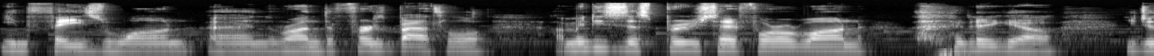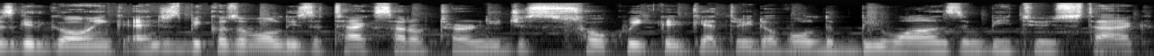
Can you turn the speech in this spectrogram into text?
in phase one and run the first battle. I mean, this is a pretty straightforward one. there you go. You just get going and just because of all these attacks out of turn, you just so quickly get rid of all the B1s and B2s stacked.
